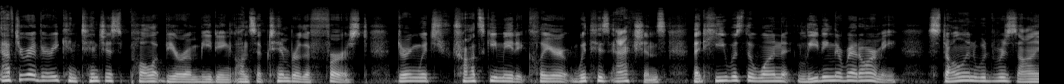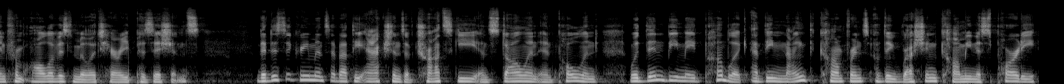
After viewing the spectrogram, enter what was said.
After a very contentious Politburo meeting on September the 1st, during which Trotsky made it clear with his actions that he was the one leading the Red Army, Stalin would resign from all of his military positions. The disagreements about the actions of Trotsky and Stalin and Poland would then be made public at the Ninth Conference of the Russian Communist Party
